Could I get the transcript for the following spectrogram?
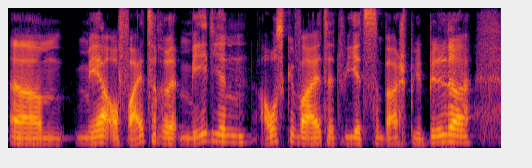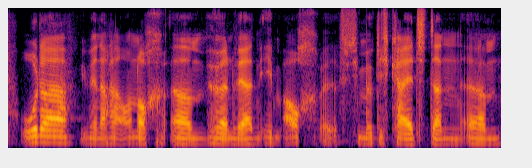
ähm, mehr auf weitere Medien ausgeweitet, wie jetzt zum Beispiel Bilder oder, wie wir nachher auch noch ähm, hören werden, eben auch äh, die Möglichkeit, dann ähm,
